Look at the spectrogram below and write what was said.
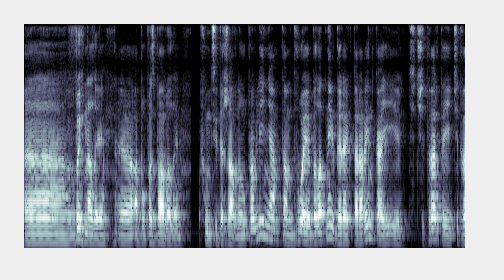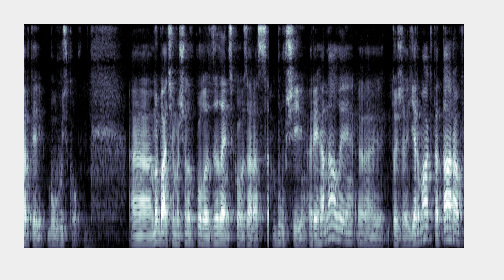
е, вигнали або позбавили функцій державного управління. Там двоє балатних, директора ринка, і четвертий, четвертий був Гуськов. Е, Ми бачимо, що навколо Зеленського зараз бувші регіонали, е, той же Єрмак, Татаров,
